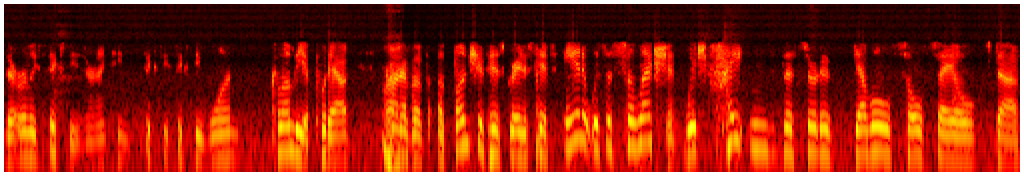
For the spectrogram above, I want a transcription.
the early '60s or 1960, 61. Columbia put out right. kind of a, a, bunch of his greatest hits, and it was a selection which heightened the sort of devil soul sale stuff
